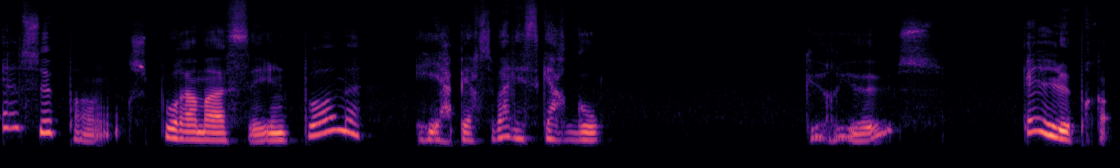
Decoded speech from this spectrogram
Elle se penche pour ramasser une pomme et aperçoit l'escargot. Curieuse, elle le prend.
